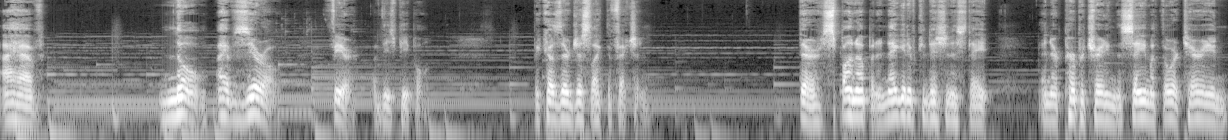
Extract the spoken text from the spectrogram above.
I have no, I have zero fear of these people because they're just like the fiction. They're spun up in a negative conditioned state and they're perpetrating the same authoritarian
